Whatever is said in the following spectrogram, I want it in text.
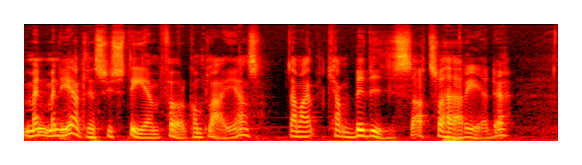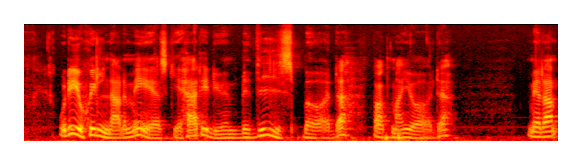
men, men det är egentligen system för compliance. Där man kan bevisa att så här är det. Och det är skillnaden med ESG. Här är det ju en bevisbörda på att man gör det. Medan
